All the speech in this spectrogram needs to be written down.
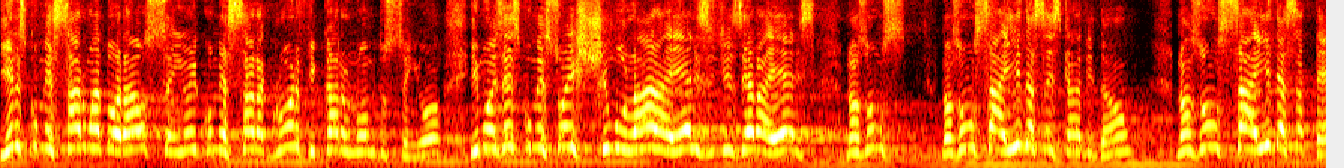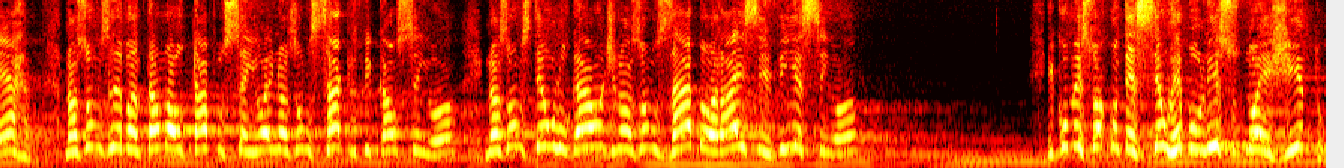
e eles começaram a adorar o Senhor e começaram a glorificar o nome do Senhor, e Moisés começou a estimular a eles e dizer a eles: Nós vamos, nós vamos sair dessa escravidão, nós vamos sair dessa terra, nós vamos levantar um altar para o Senhor e nós vamos sacrificar o Senhor, nós vamos ter um lugar onde nós vamos adorar e servir esse Senhor. E começou a acontecer um reboliço no Egito.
